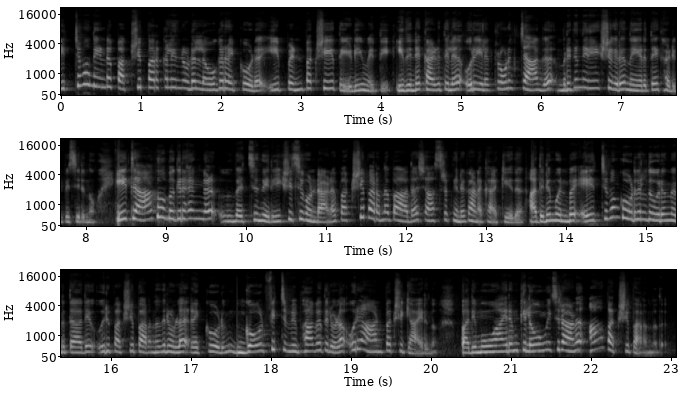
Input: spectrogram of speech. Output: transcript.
ഏറ്റവും നീണ്ട പക്ഷി പറക്കലിനുള്ള ലോക റെക്കോർഡ് ഈ പെൺപക്ഷിയെ തേടിയും എത്തി. ഇതിന്റെ കഴുത്തിൽ ഒരു ഇലക്ട്രോണിക് ടാഗ് മൃഗനിരീക്ഷകർ നേരത്തെ ഘടിപ്പിച്ചിരുന്നു. ഈ ടാഗ് ഉപഗ്രഹങ്ങൾ വെച്ച് നിരീക്ഷിച്ചുകൊണ്ടാണ് പക്ഷി പറന്ന പാത ശാസ്ത്രജ്ഞർ കണക്കാക്കിയത്. അതിനു മുൻപ് ഏറ്റവും കൂടുതൽ ദൂരം നിർത്താതെ ഒരു പക്ഷി പറന്നതിനുള്ള റെക്കോർഡും ഗോഡ്ഫിറ്റ് വിഭാഗത്തിലുള്ള ഒരു ആൺപക്ഷിക്കായിരുന്നു. പതിമൂവായിരം കിലോമീറ്ററാണ് ആ പക്ഷി പറന്നത്.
